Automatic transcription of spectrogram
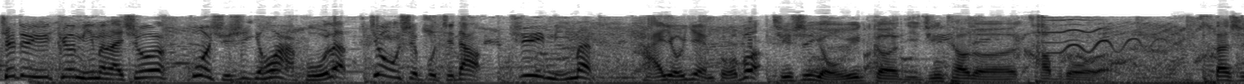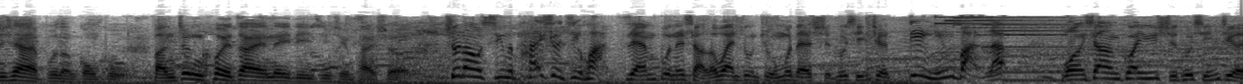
这对于歌迷们来说，或许是有耳福了，就是不知道剧迷们还有眼福不？其实有一个已经挑得差不多了，但是现在不能公布，反正会在内地进行拍摄。说到新的拍摄计划，自然不能少了万众瞩目的《使徒行者》电影版了。网上关于《使徒行者》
